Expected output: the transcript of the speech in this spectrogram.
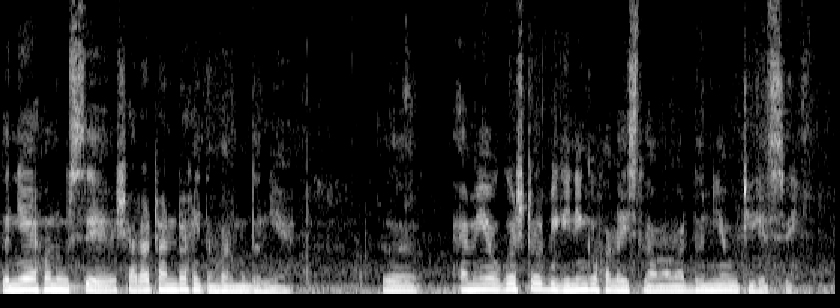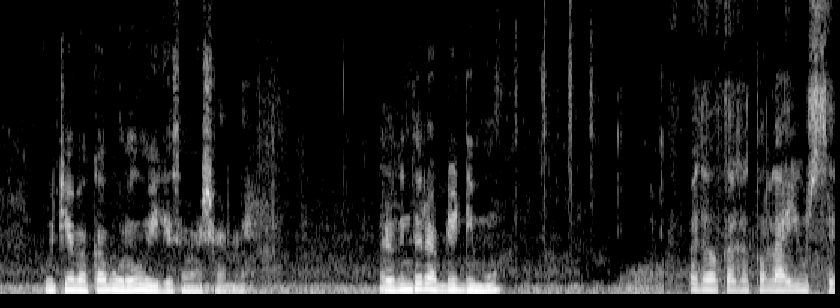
ধনিয়া এখন উঠছে, সারা ঠান্ডা খাইতাম পারব ধনিয়া। তো আমি অগস্টর বিগিনিংও ফেলাইছিলাম, আমার দুনিয়া উঠে গেছে। উঠিয়া বাঁকা বড়ও হয়ে গেছে মাসাল্লাহ আর কিন্তু আপডেট দিমু। দেখো, কাজে তো লাই উঠছে।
